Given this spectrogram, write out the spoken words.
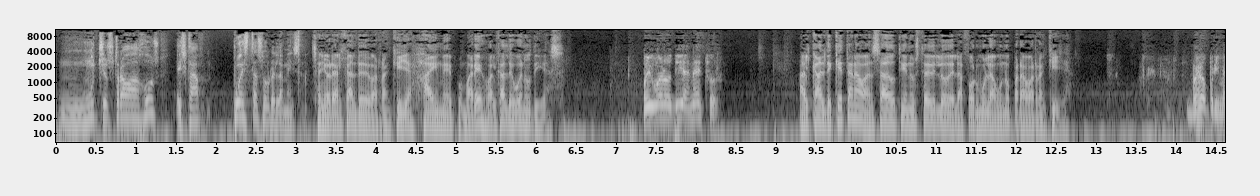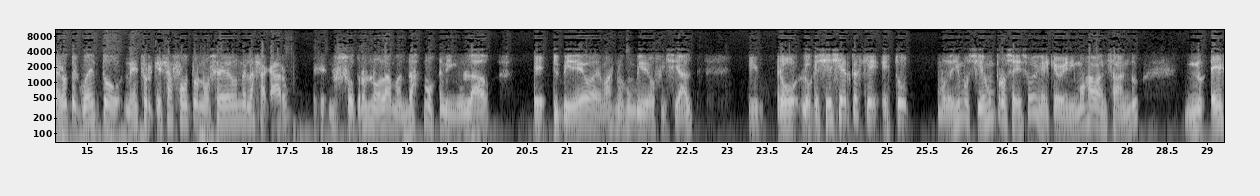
muchos trabajos está puesta sobre la mesa. Señor alcalde de Barranquilla, Jaime Pumarejo, alcalde, buenos días. Muy buenos días, Néstor. Alcalde, ¿qué tan avanzado tiene usted lo de la Fórmula 1 para Barranquilla? Bueno, primero te cuento, Néstor, que esa foto no sé de dónde la sacaron. Eh, Nosotros no la mandamos a ningún lado. Eh, el video, además, no es un video oficial. Eh, pero lo que sí es cierto es que esto, como lo dijimos, sí es un proceso en el que venimos avanzando. No, es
